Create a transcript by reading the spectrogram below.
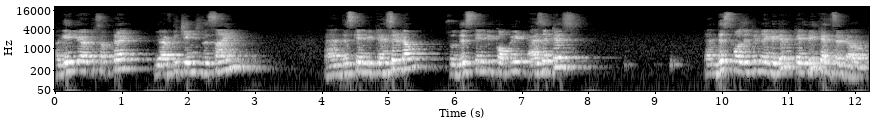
Again you have to subtract, you have to change the sign and this can be cancelled out. So this can be copied as it is and this positive negative can be cancelled out.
